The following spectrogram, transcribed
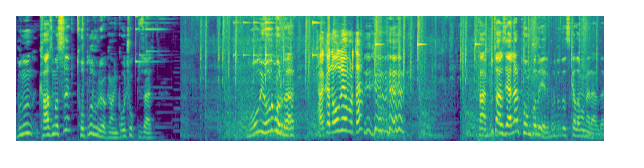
Bunun kazması toplu vuruyor kanka. O çok güzel. Ne oluyor oğlum orada? Kanka ne oluyor burada? Kanka bu tarz yerler pompalı yeri. Burada da ıskalamam herhalde.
